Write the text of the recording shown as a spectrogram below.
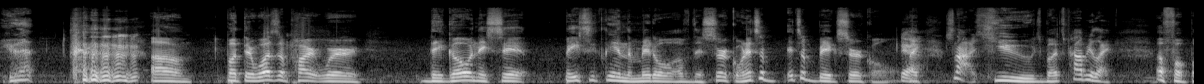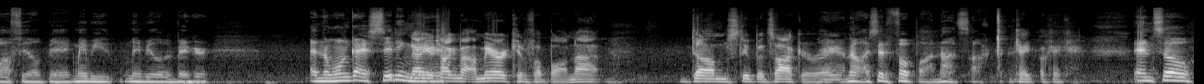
you hear that? um, but there was a part where they go and they sit basically in the middle of the circle, and it's a it's a big circle. Yeah. Like it's not huge, but it's probably like a football field big, maybe maybe a little bit bigger. And the one guy sitting Now there. you're talking about American football, not dumb, stupid soccer, right? Yeah, no, I said football, not soccer. Okay, okay, okay. And so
